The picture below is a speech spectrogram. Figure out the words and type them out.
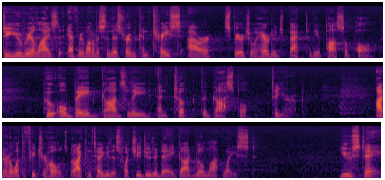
Do you realize that every one of us in this room can trace our spiritual heritage back to the Apostle Paul, who obeyed God's lead and took the gospel to Europe? I don't know what the future holds, but I can tell you this what you do today, God will not waste. You stay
